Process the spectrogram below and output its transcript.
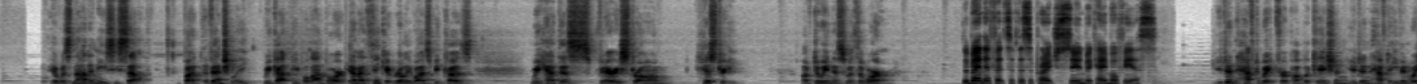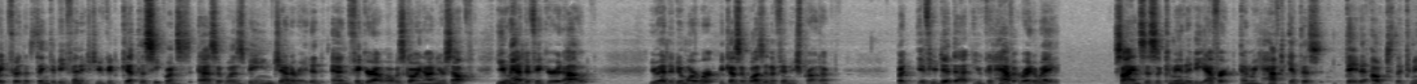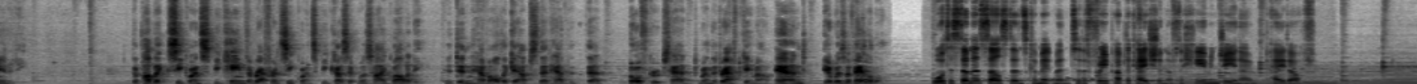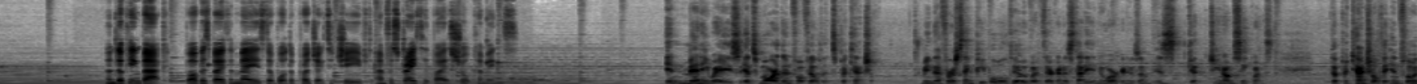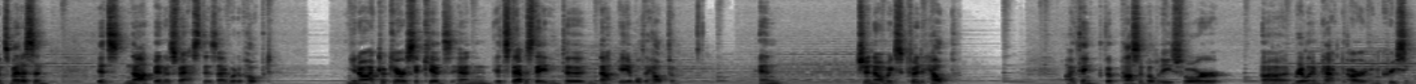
It was not an easy sell, but eventually we got people on board. And I think it really was because we had this very strong history of doing this with the worm. The benefits of this approach soon became obvious. You didn't have to wait for a publication. You didn't have to even wait for the thing to be finished. You could get the sequence as it was being generated and figure out what was going on yourself. You had to figure it out. You had to do more work because it wasn't a finished product. But if you did that, you could have it right away. Science is a community effort, and we have to get this data out to the community. The public sequence became the reference sequence because it was high quality. It didn't have all the gaps that had that both groups had when the draft came out, and it was available. Waterston and Sulston's commitment to the free publication of the human genome paid off. And looking back, Bob is both amazed at what the project achieved and frustrated by its shortcomings. In many ways, it's more than fulfilled its potential. I mean, the first thing people will do if they're going to study a new organism is get genome sequenced. The potential to influence medicine, it's not been as fast as I would have hoped. You know, I took care of sick kids, and it's devastating to not be able to help them. And genomics could help I think the possibilities for uh, real impact are increasing.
